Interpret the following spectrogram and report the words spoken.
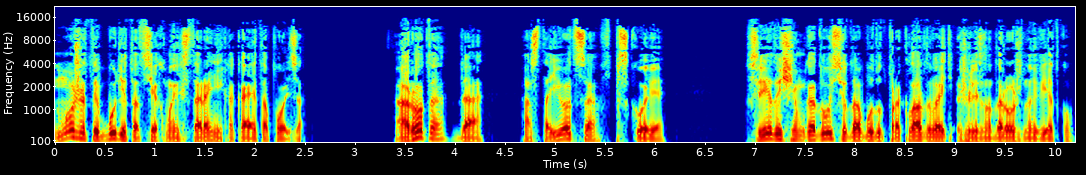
Может и будет от всех моих стараний какая-то польза. А рота, да, остается в Пскове. В следующем году сюда будут прокладывать железнодорожную ветку.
